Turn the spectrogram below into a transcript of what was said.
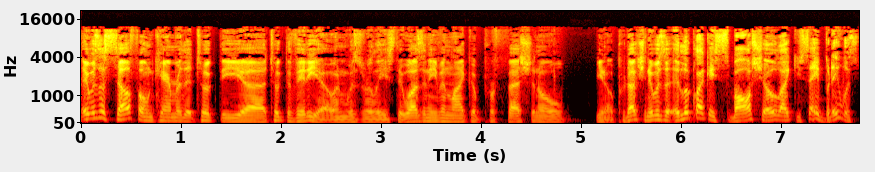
It was a cell phone camera that took the uh, took the video and was released. It wasn't even like a professional, you know, production. It was. It looked like a small show, like you say, but it was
